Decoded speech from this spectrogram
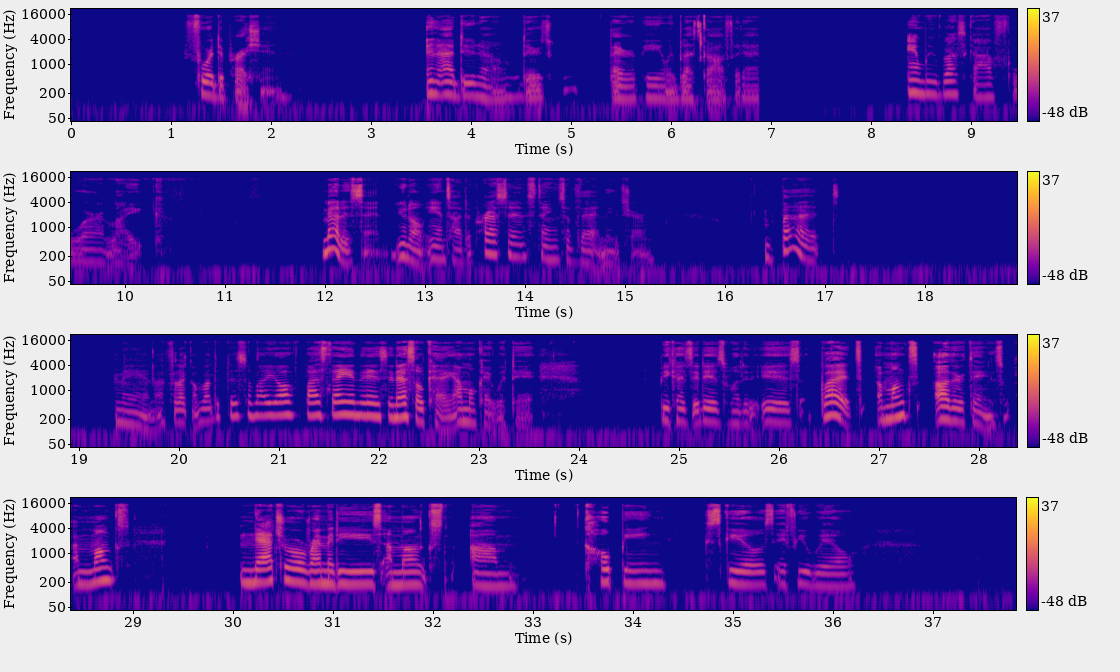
for depression. And I do know there's therapy, and we bless God for that. And we bless God for like medicine, you know, antidepressants, things of that nature. But, man, I feel like I'm about to piss somebody off by saying this, and that's okay. I'm okay with that because it is what it is. But amongst other things, amongst natural remedies amongst um, coping skills, if you will.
